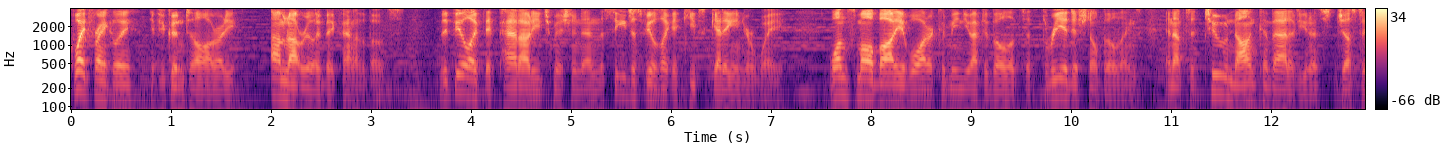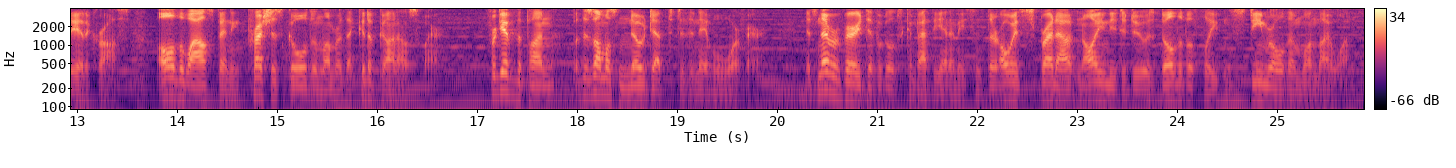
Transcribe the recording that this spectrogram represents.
Quite frankly, if you couldn't tell already, I'm not really a big fan of the boats. They feel like they pad out each mission, and the sea just feels like it keeps getting in your way. One small body of water could mean you have to build up to three additional buildings and up to two non-combative units just to get across, all the while spending precious gold and lumber that could have gone elsewhere. Forgive the pun, but there's almost no depth to the naval warfare. It's never very difficult to combat the enemy since they're always spread out and all you need to do is build up a fleet and steamroll them one by one.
